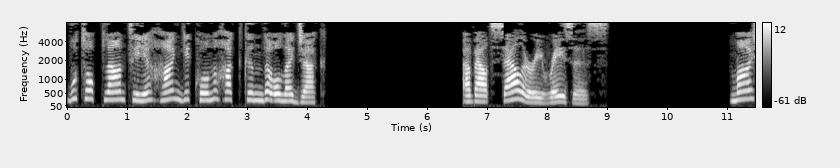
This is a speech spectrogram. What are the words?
Bu toplantıyı hangi konu hakkında olacak? About salary raises. Maaş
